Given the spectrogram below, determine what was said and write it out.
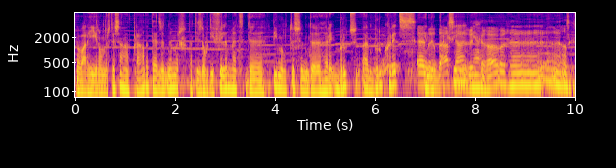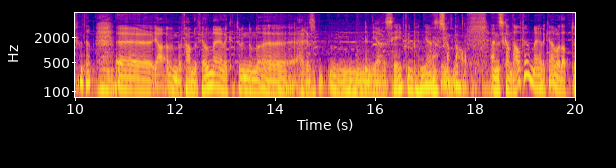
We waren hier ondertussen aan het praten tijdens het nummer. Dat is toch die film met de piemel tussen de broed, uh, broekrits in de taxi. Ja, Rutger uh, als ik het goed heb. Uh, ja, een befaamde film eigenlijk. Toen, ergens in de jaren 70, begin de jaren ja, 70. Schandaal. En een schandaalfilm eigenlijk, ja, waar dat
